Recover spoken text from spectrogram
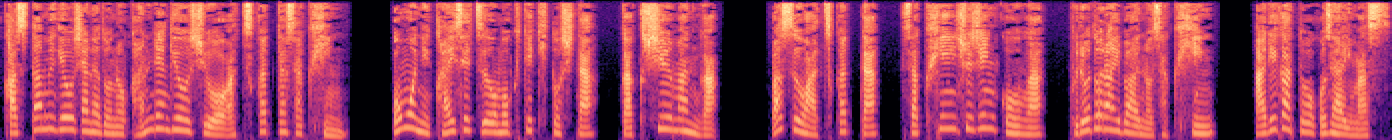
カスタム業者などの関連業種を扱った作品。主に解説を目的とした学習漫画。バスを扱った作品主人公がプロドライバーの作品。ありがとうございます。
